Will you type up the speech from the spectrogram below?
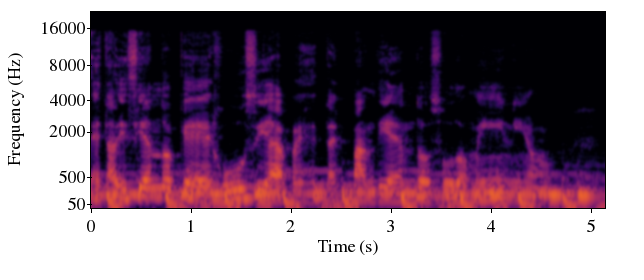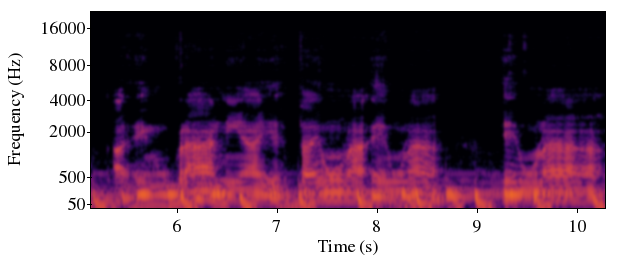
está diciendo que Rusia pues está expandiendo su dominio en Ucrania y está en una en una en una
